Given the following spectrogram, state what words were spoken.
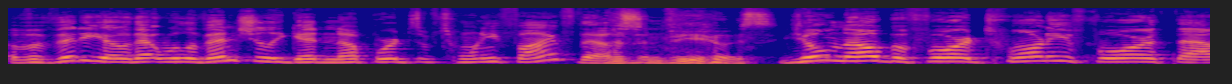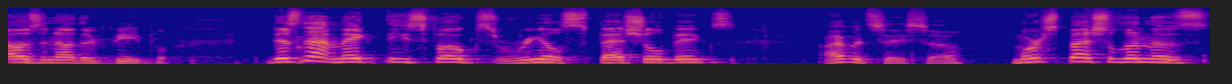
of a video that will eventually get an upwards of 25,000 views. You'll know before 24,000 other people. Doesn't that make these folks real special, Biggs? I would say so. More special than those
